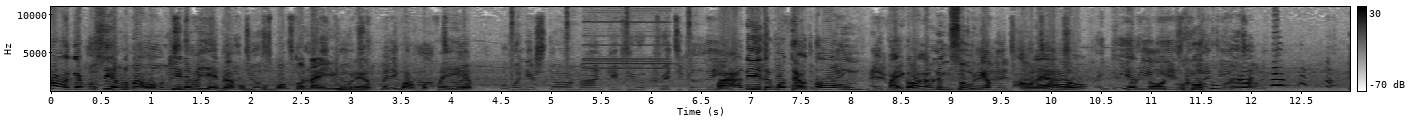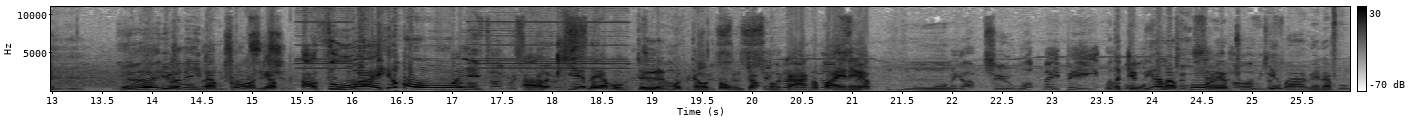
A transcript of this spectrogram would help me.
ก่อนครับมันเสียบหรือเปล่าวะเมื่อกี้เนี่ยไม่เห็นนะผมผมมองตัวในอยู่นะครับไม่ได้มองปะเป้ครับ But when your star man gives you a critical lead, มาดีทั้งหมดแถวตรงไปก่อนครับหนึ่งศูนย์ครับเอาแล้วไอ้เหี้ยโดนกู เอ้ยวันนี้นำก่อนครับอ้าวสวยโอ้ยเอาละเครียดเลยครับผมเจอทั้งหมดแถวตรงเจาะตรงกลางเข้าไปนะครับอืม Warming up to what may be โอ้ a แต่เกม more นี้อารา open โคนะครับ second ช่วย half เย to อะมาก follow. เลยนะพุ่ง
